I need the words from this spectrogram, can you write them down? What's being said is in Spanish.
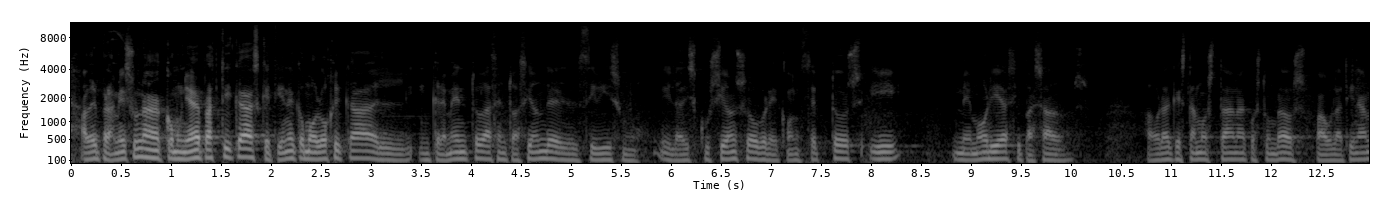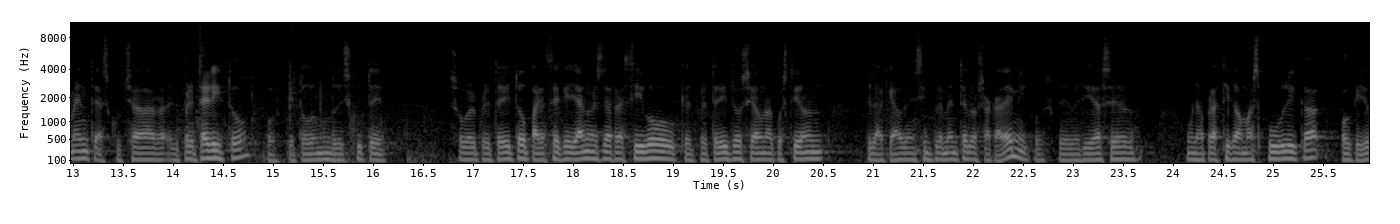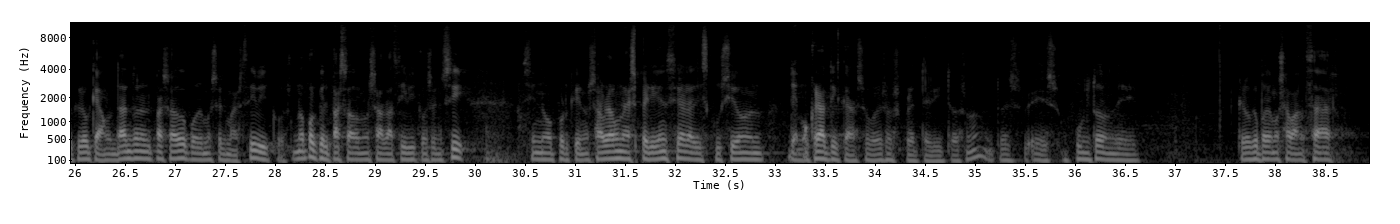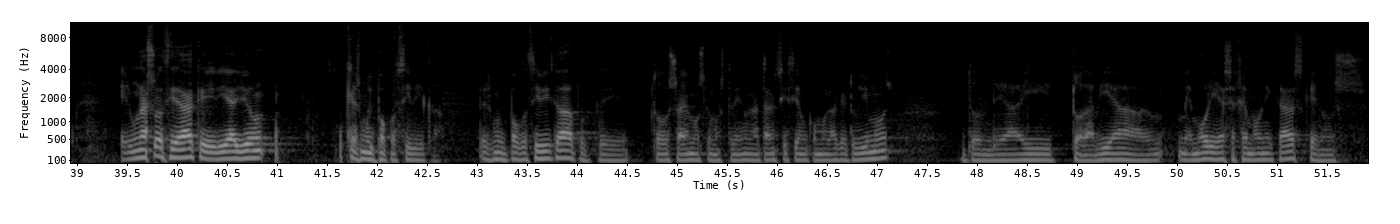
A ver, para mí es una comunidad de prácticas que tiene como lógica el incremento de acentuación del civismo y la discusión sobre conceptos y memorias y pasados. Ahora que estamos tan acostumbrados paulatinamente a escuchar el pretérito, porque todo el mundo discute sobre el pretérito, parece que ya no es de recibo que el pretérito sea una cuestión de la que hablen simplemente los académicos, que debería ser una práctica más pública, porque yo creo que ahondando en el pasado podemos ser más cívicos, no porque el pasado nos haga cívicos en sí, sino porque nos habla una experiencia la discusión democrática sobre esos pretéritos. Entonces es un punto donde creo que podemos avanzar en una sociedad que diría yo que es muy poco cívica. Es muy poco cívica porque todos sabemos que hemos tenido una transición como la que tuvimos, donde hay todavía memorias hegemónicas que nos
